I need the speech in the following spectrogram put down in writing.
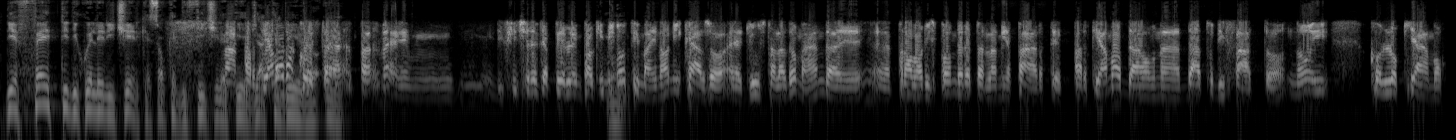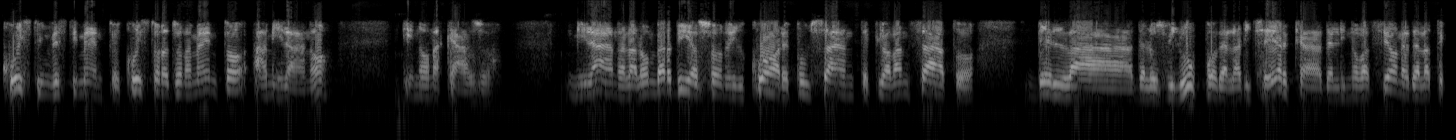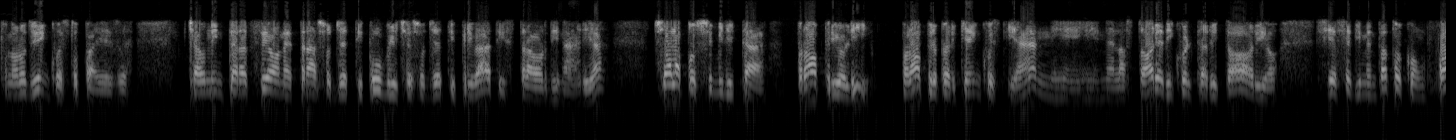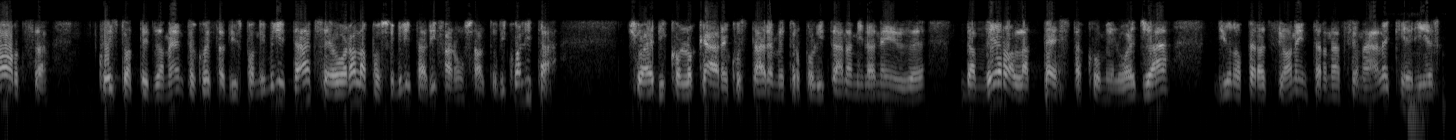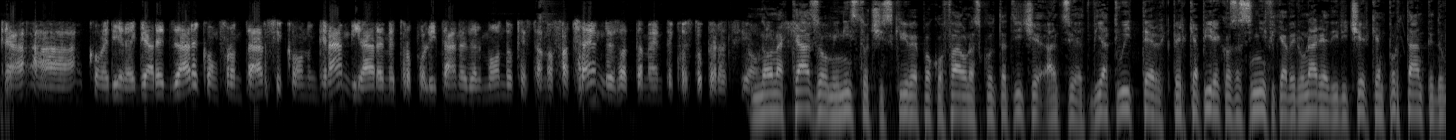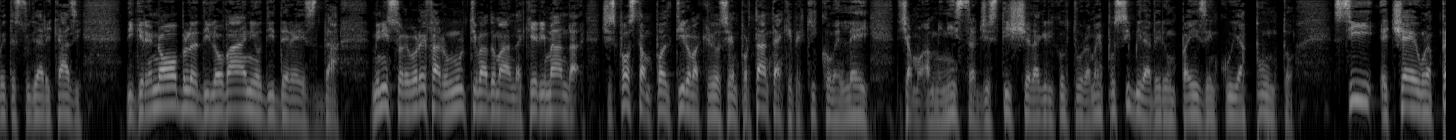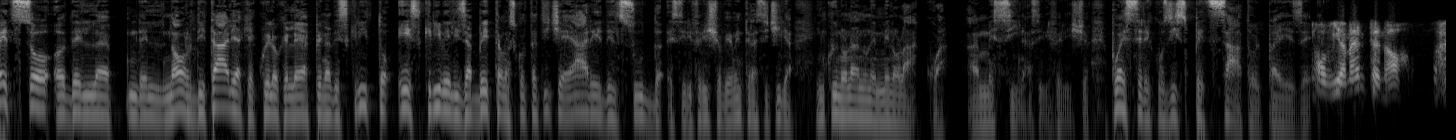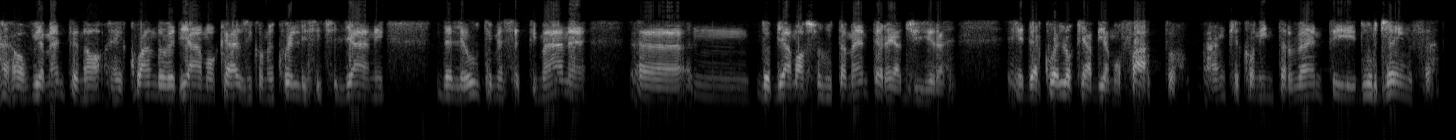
di, effetti di quelle ricerche. So che è difficile Ma qui già capirlo. Questa, eh. beh, difficile capirlo in pochi minuti, ma in ogni caso è giusta la domanda e eh, provo a rispondere per la mia parte. Partiamo da un dato di fatto. Noi collochiamo questo investimento e questo ragionamento a Milano e non a caso. Milano e la Lombardia sono il cuore pulsante più avanzato della, dello sviluppo, della ricerca, dell'innovazione, della tecnologia in questo Paese. C'è un'interazione tra soggetti pubblici e soggetti privati straordinaria, c'è la possibilità proprio lì, proprio perché in questi anni nella storia di quel territorio si è sedimentato con forza questo atteggiamento e questa disponibilità, c'è ora la possibilità di fare un salto di qualità cioè di collocare quest'area metropolitana milanese davvero alla testa, come lo è già, di un'operazione internazionale che riesca a come dire, gareggiare e confrontarsi con grandi aree metropolitane del mondo che stanno facendo esattamente questa operazione. Non a caso, Ministro, ci scrive poco fa un'ascoltatrice, anzi via Twitter, per capire cosa significa avere un'area di ricerca importante dovete studiare i casi di Grenoble, di Lovani o di Dresda. Ministro, le vorrei fare un'ultima domanda che rimanda, ci sposta un po' il tiro, ma credo sia importante anche per chi come lei diciamo, amministra, gestisce l'agricoltura, ma è possibile avere un paese in cui appunto sì, c'è un pezzo eh, del, del, nord Italia che è quello che lei ha appena descritto e scrive Elisabetta, un'ascoltatrice, aree del sud, e si riferisce ovviamente alla Sicilia, in cui non hanno nemmeno l'acqua. A Messina si riferisce. Può essere così spezzato il paese? Ovviamente no. Eh, ovviamente no, e quando vediamo casi come quelli siciliani delle ultime settimane eh, mh, dobbiamo assolutamente reagire ed è quello che abbiamo fatto, anche con interventi d'urgenza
